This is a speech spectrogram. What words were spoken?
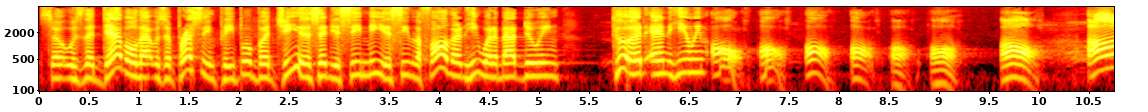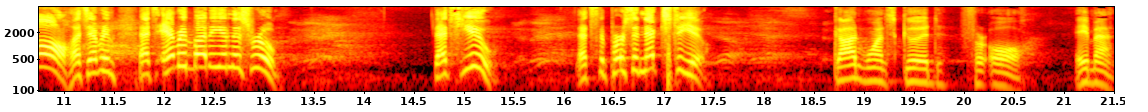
So it was the devil that was oppressing people, but Jesus said, You see me, you see the Father, and he went about doing good and healing all, all, all, all, all, all, all, all. That's every that's everybody in this room. That's you. That's the person next to you. God wants good for all. Amen.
